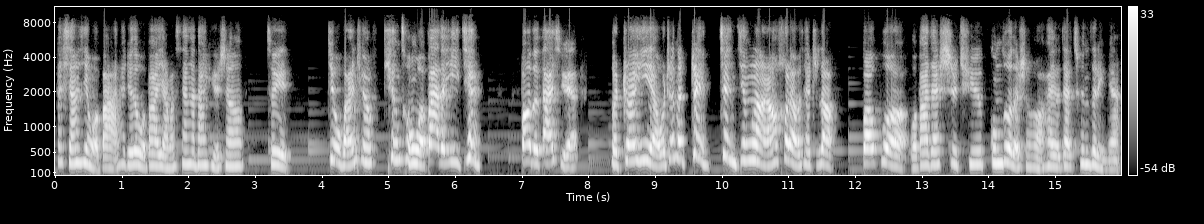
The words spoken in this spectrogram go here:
他相信我爸，他觉得我爸养了三个大学生，所以就完全听从我爸的意见，报的大学和专业，我真的震震惊了。然后后来我才知道，包括我爸在市区工作的时候，还有在村子里面，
